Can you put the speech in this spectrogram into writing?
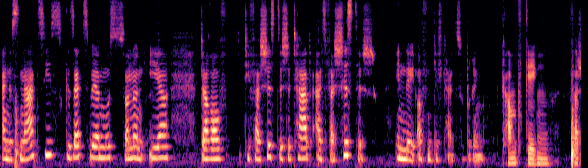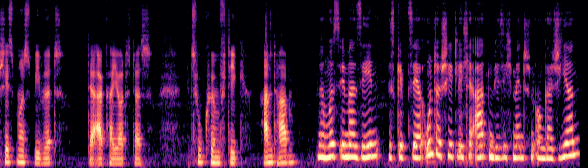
eines Nazis gesetzt werden muss, sondern eher darauf, die faschistische Tat als faschistisch in die Öffentlichkeit zu bringen. Kampf gegen Faschismus, wie wird der AKJ das zukünftig handhaben? Man muss immer sehen, es gibt sehr unterschiedliche Arten, wie sich Menschen engagieren.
